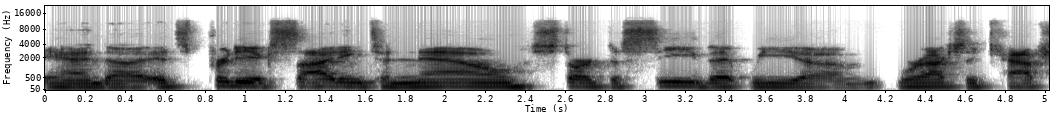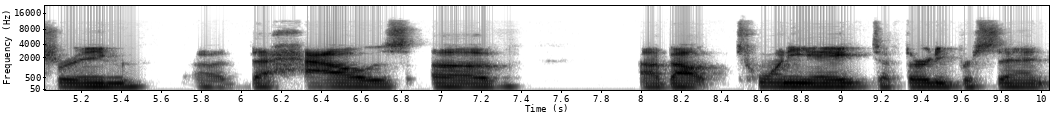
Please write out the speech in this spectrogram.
And uh, it's pretty exciting to now start to see that we, um, we're actually capturing uh, the hows of about 28 to 30 percent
